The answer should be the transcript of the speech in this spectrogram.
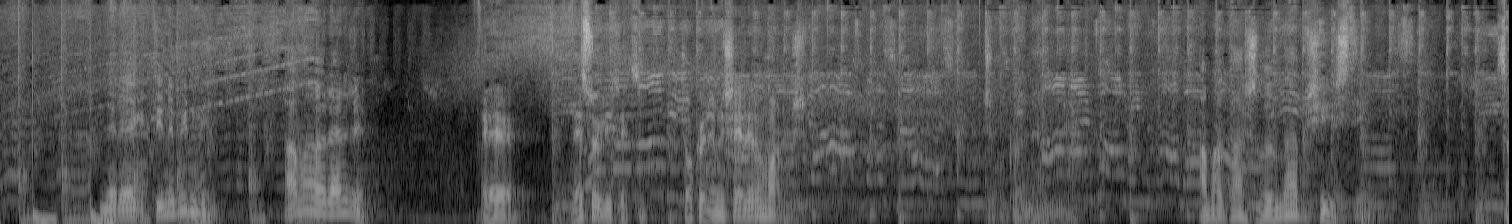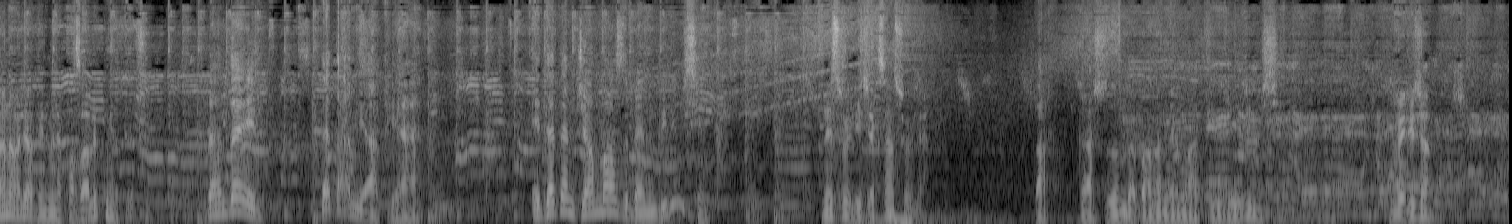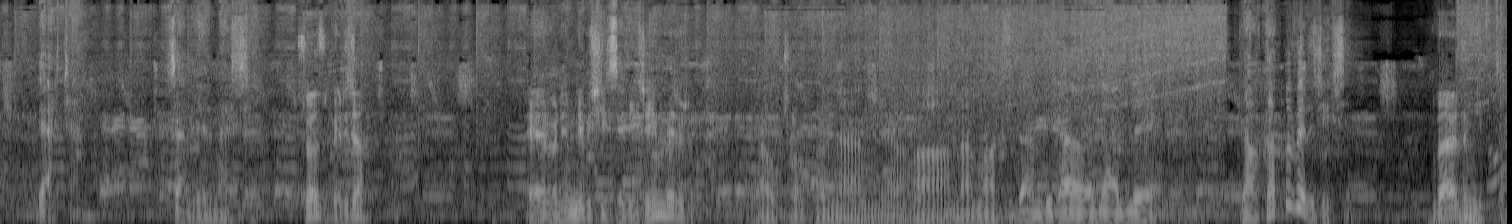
Nereye gittiğini bilmiyorum. Ama öğrenirim. Ee, ne söyleyeceksin? Çok önemli şeylerim varmış. Çok önemli. Ama karşılığında bir şey isteyeyim. Sen hala benimle pazarlık mı yapıyorsun? Ben değil, dedem yapıyor. ha. E dedem cambazdı benim bilir misin? Ne söyleyeceksen söyle. Bak karşılığında bana mematiyi verir misin? Vereceğim. Gerçekten. Sen vermezsin. Söz vereceğim. Eğer önemli bir şeyse diyeceğim veririm. Ya çok önemli ha. Mematiden bile önemli. Yalkat mı vereceksin? Verdim gitti.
